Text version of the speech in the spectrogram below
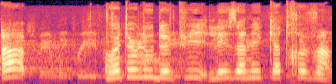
à Waterloo depuis les années 80.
